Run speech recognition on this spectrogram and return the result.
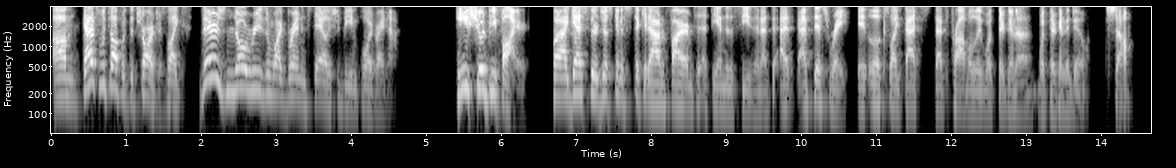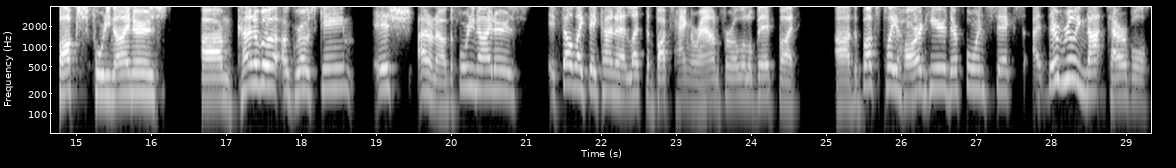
Um, that's what's up with the Chargers. Like, there's no reason why Brandon Staley should be employed right now. He should be fired. But I guess they're just going to stick it out and fire him to, at the end of the season. At, the, at at this rate, it looks like that's that's probably what they're gonna what they're gonna do. So Bucks 49ers, um, kind of a, a gross game ish. I don't know. The 49ers, it felt like they kind of let the Bucks hang around for a little bit, but uh, the Bucks played hard here. They're four and six. I, they're really not terrible,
